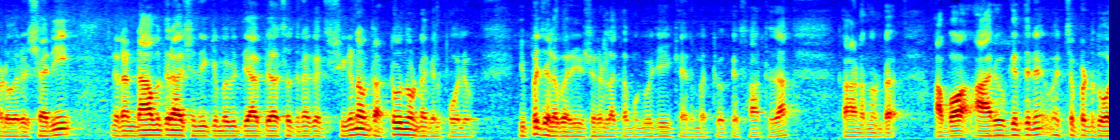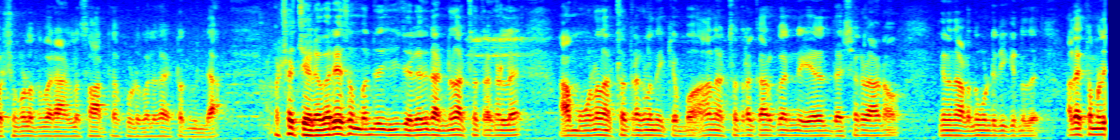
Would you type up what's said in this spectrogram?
അവിടെ ഒരു ശനി രണ്ടാമത്തെ രാശി നിൽക്കുമ്പോൾ വിദ്യാഭ്യാസത്തിനൊക്കെ ക്ഷീണം തട്ടുമെന്നുണ്ടെങ്കിൽ പോലും ഇപ്പോൾ ചില പരീക്ഷകളിലൊക്കെ നമുക്ക് വിജയിക്കാനും മറ്റുമൊക്കെ സാധ്യത കാണുന്നുണ്ട്. അപ്പോൾ ആരോഗ്യത്തിന് മെച്ചപ്പെട്ട ദോഷങ്ങളൊന്നും വരാനുള്ള സാധ്യത കൂടുതൽ വലുതായിട്ടൊന്നുമില്ല പക്ഷേ ചിലവരെ സംബന്ധിച്ച് ഈ ചില രണ്ട് നക്ഷത്രങ്ങളിൽ ആ മൂന്ന് നക്ഷത്രങ്ങൾ നിൽക്കുമ്പോൾ ആ നക്ഷത്രക്കാർക്ക് തന്നെ ഏത് ദശകളാണോ ഇങ്ങനെ നടന്നുകൊണ്ടിരിക്കുന്നത് അതൊക്കെ നമ്മൾ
